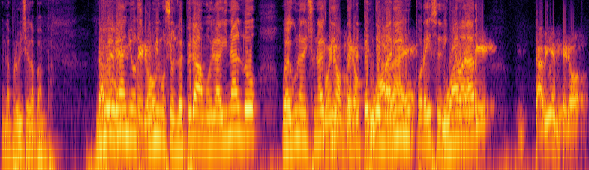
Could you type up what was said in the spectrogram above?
en la provincia de La Pampa. Nueve años el mismo sueldo. Esperábamos el aguinaldo o algún adicional que de repente Marín eh, por ahí se dignaba dar. está bien, pero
